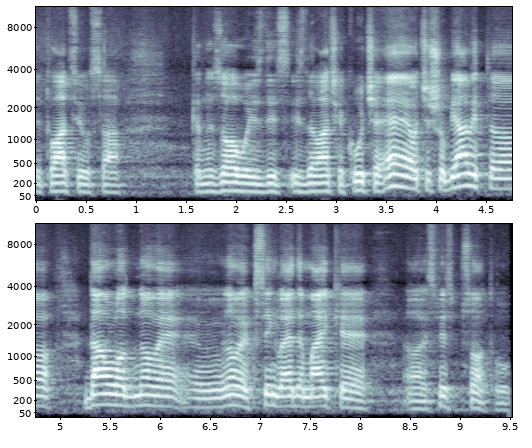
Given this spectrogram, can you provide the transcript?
situaciju sa, kad me zovu iz izdavačke kuće, e, hoćeš objaviti uh, download nove, nove single Ede Majke, uh, svi psot u,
